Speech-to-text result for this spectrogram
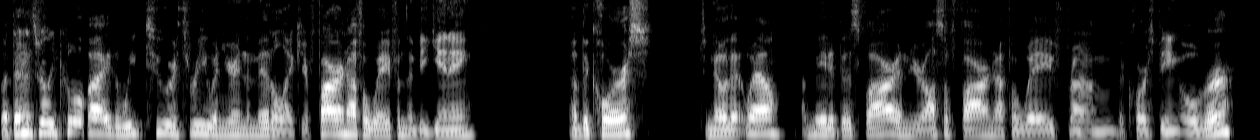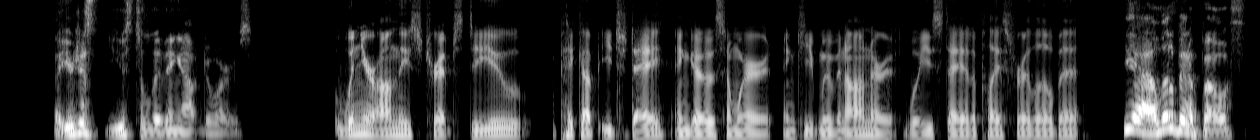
but then it's really cool by the week two or three when you're in the middle like you're far enough away from the beginning of the course to know that well i made it this far and you're also far enough away from the course being over that you're just used to living outdoors when you're on these trips do you pick up each day and go somewhere and keep moving on, or will you stay at a place for a little bit? Yeah, a little bit of both.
